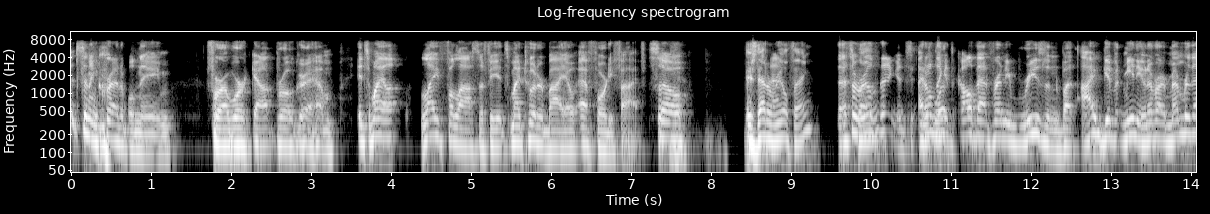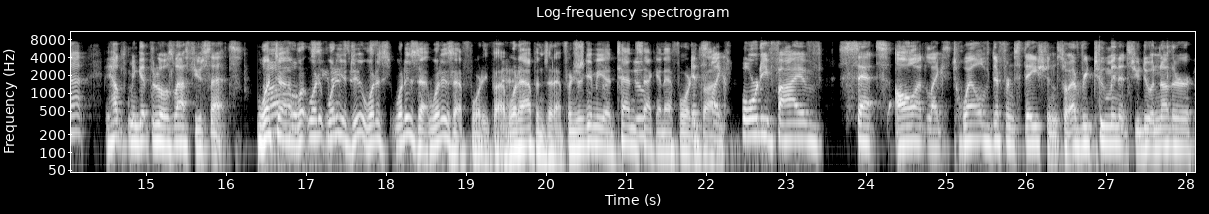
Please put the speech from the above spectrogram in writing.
It's an incredible name for a workout program. It's my life philosophy. It's my Twitter bio, F45. So, is that a real thing? That's a real thing. It's I don't think it's called that for any reason, but I give it meaning. Whenever I remember that, it helps me get through those last few sets. What uh, what what, what do you do? What is what is that? What is F forty five? What happens at F? Just give me a 10 second F forty five. It's like forty five sets all at like 12 different stations. So every two minutes you do another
